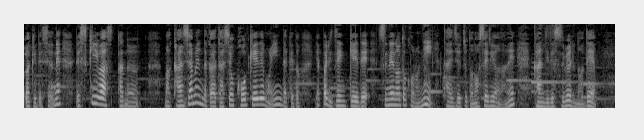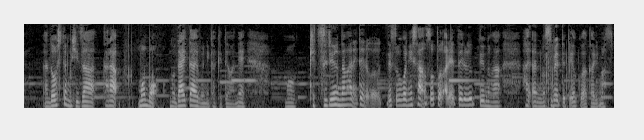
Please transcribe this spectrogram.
わけですよね。で、スキーは、あの、まあ、緩斜面だから多少後傾でもいいんだけど、やっぱり前傾で、すねのところに体重ちょっと乗せるようなね、感じで滑るので、どうしても膝からももの大腿部にかけてはね、もう血流流れてるってそこに酸素取られてるっていうのがはあの滑っててよくわかります。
